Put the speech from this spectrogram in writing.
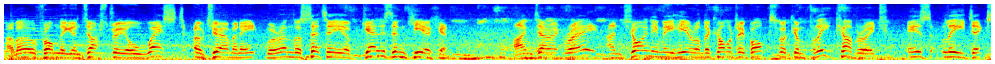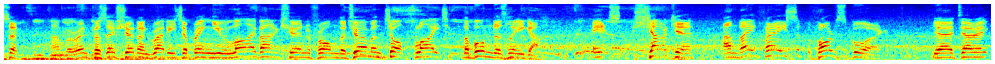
Hello from the industrial west of Germany. We're in the city of Gelsenkirchen. I'm Derek Ray, and joining me here on the commentary box for complete coverage is Lee Dixon. And we're in position and ready to bring you live action from the German top flight, the Bundesliga. It's Schalke, and they face Wolfsburg. Yeah, Derek,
